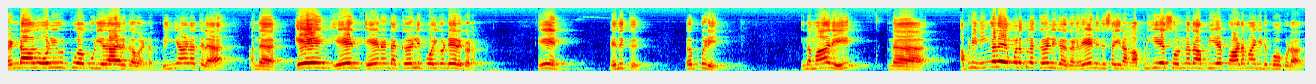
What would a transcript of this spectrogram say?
ரெண்டாவது ஒளி உட்புகக்கூடியதாக இருக்க வேண்டும். விஞ்ஞானத்தில் அந்த ஏன் ஏன் ஏன் என்ற கேள்வி போய்கொண்டே இருக்கணும். ஏன்? எதுக்கு? எப்படி? இந்த மாதிரி இந்த அப்படி நீங்களே உங்களுக்குள்ள கேள்வி கேட்கணும். ஏன் இது செய்கிறாங்க அப்படியே சொன்னதை அப்படியே பாடமாக்கிட்டு போகக்கூடாது.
